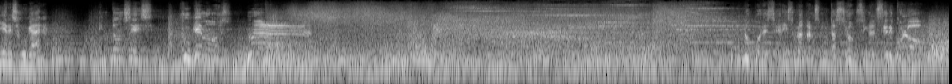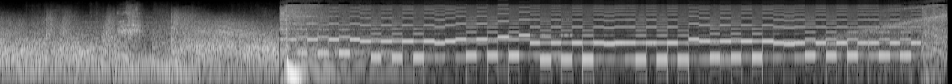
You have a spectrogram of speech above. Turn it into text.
¿Quieres jugar? Entonces, ¡juguemos! No puede ser, hizo una transmutación sin el círculo.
